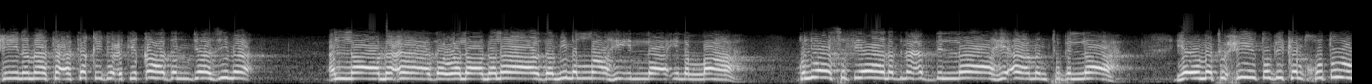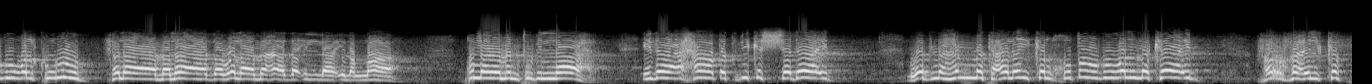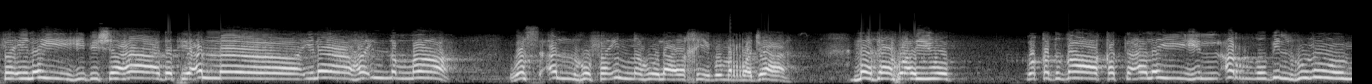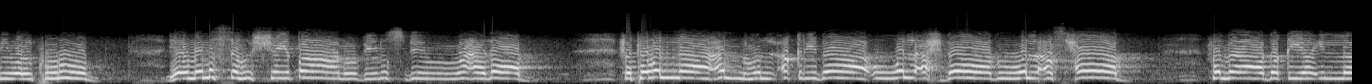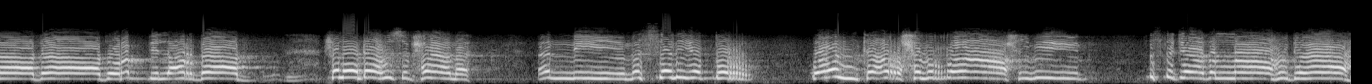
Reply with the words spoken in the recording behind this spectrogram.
حينما تعتقد اعتقادا جازما أن لا معاذ ولا ملاذ من الله إلا إلى الله. قل يا سفيان بن عبد الله آمنت بالله. يوم تحيط بك الخطوب والكروب فلا ملاذ ولا معاذ إلا إلى الله. قل آمنت بالله إذا أحاطت بك الشدائد وادلهمت عليك الخطوب والمكائد فارفع الكف إليه بشهادة أن لا إله إلا الله واسأله فإنه لا يخيب من رجاه. ناداه أيوب وقد ضاقت عليه الأرض بالهموم والكروب. يوم مسه الشيطان بنصب وعذاب فتولى عنه الأقرباء والأحباب والأصحاب فما بقي إلا باب رب الأرباب. فناداه سبحانه أني مسني الضر وأنت أرحم الراحمين. فاستجاب الله دعاه.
